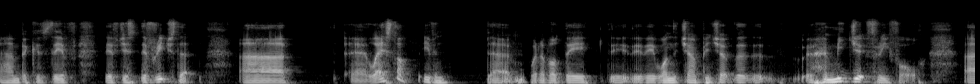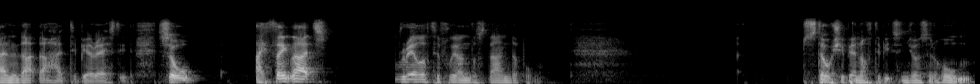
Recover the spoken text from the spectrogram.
um, because they've they've just they've reached it. Uh, uh, Leicester even uh, whenever they, they, they won the championship, the, the immediate free fall, and that, that had to be arrested. So I think that's relatively understandable still should be enough to beat St Johnstone at home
